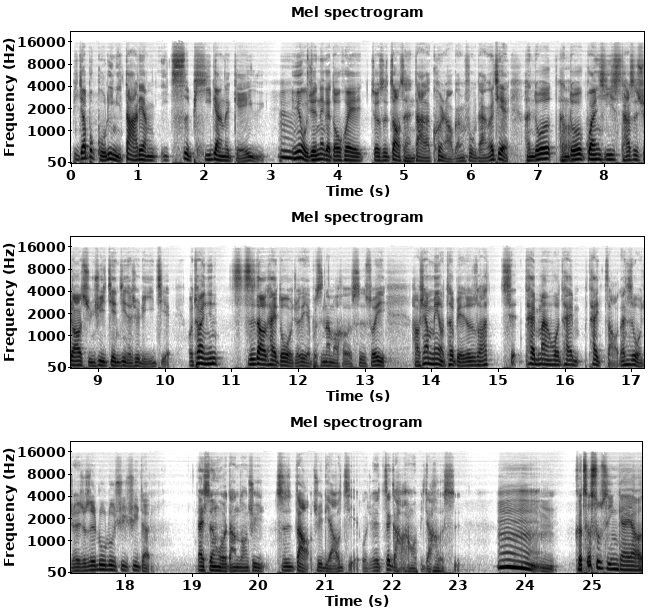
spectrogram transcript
比较不鼓励你大量一次批量的给予，嗯，因为我觉得那个都会就是造成很大的困扰跟负担，而且很多很多关系它是需要循序渐进的去理解。我突然间知道太多，我觉得也不是那么合适，所以好像没有特别就是说他太慢或太太早，但是我觉得就是陆陆续续的在生活当中去知道去了解，我觉得这个好像会比较合适。嗯嗯。可这是不是应该要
